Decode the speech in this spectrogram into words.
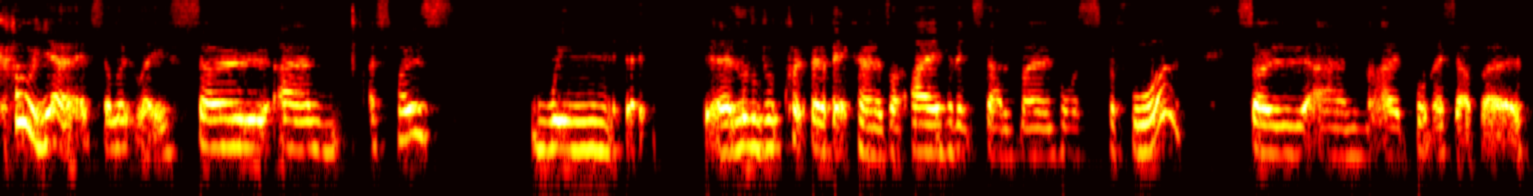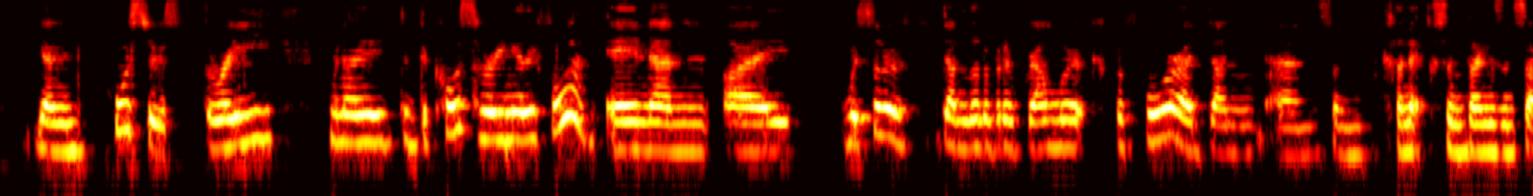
Cool, yeah, absolutely. So, um, I suppose when a little bit, quick bit of background is I haven't started my own horse before. So um, I bought myself a young horse who was three when I did the course, three, nearly four. And um, I was sort of done a little bit of groundwork before. I'd done um, some clinics and things. And so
